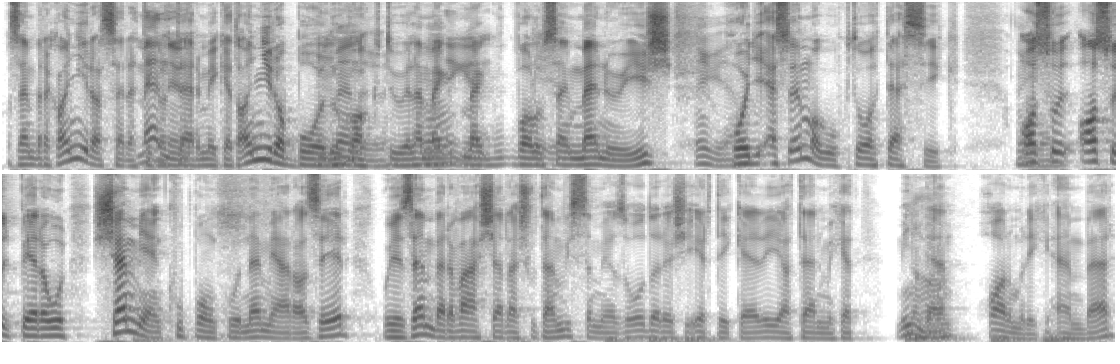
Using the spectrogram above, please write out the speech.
Az emberek annyira szeretik Menő. a terméket, annyira boldogak Menő. tőle, meg, Igen. meg valószínűleg menő is, Igen. hogy ezt önmaguktól teszik. Az hogy, az, hogy például semmilyen kuponkód nem jár azért, hogy az ember vásárlás után visszamegy az oldalra és értékeli a terméket. Minden Aha. harmadik ember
